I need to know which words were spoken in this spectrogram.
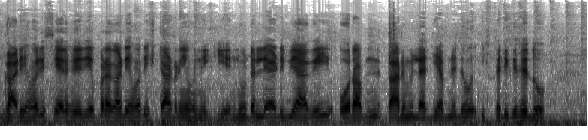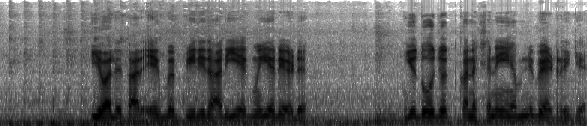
गाड़ी हमारी सेल्फ ले रही है, पर गाड़ी हमारी स्टार्ट नहीं होने की है। न्यूट्रल लाइट भी आ गई और आपने तार मिला दिया। आपने देखो, इस तरीके से दो। ये वाले तार, एक में पीली धारी है, एक में ये रेड है। ये दो जो कनेक्शन है, ये अपनी बैटरी के।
